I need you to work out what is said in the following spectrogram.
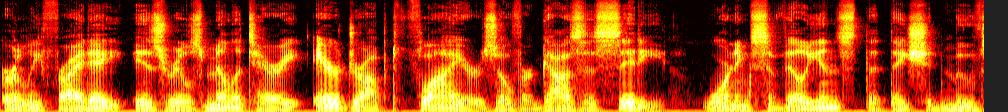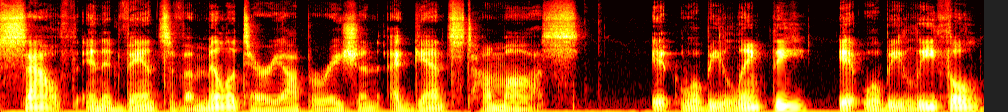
Early Friday, Israel's military airdropped flyers over Gaza City warning civilians that they should move south in advance of a military operation against Hamas. It will be lengthy, it will be lethal,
